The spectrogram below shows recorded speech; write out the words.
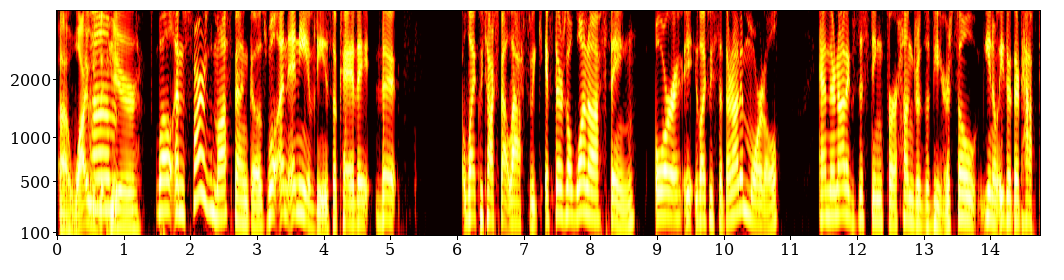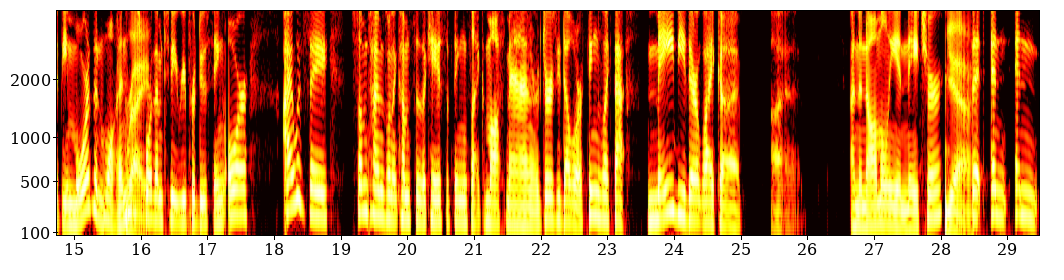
uh, why was it here? Well, and as far as the Mothman goes, well, and any of these, okay, they they like we talked about last week. If there's a one-off thing, or eh, like we said, they're not immortal, and they're not existing for hundreds of years. So you know, either there'd have to be more than one Right. for them to be reproducing, or I would say sometimes when it comes to the case of things like Mothman or Jersey Devil or things like that, maybe they're like a. a an anomaly in nature Yeah. that and and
